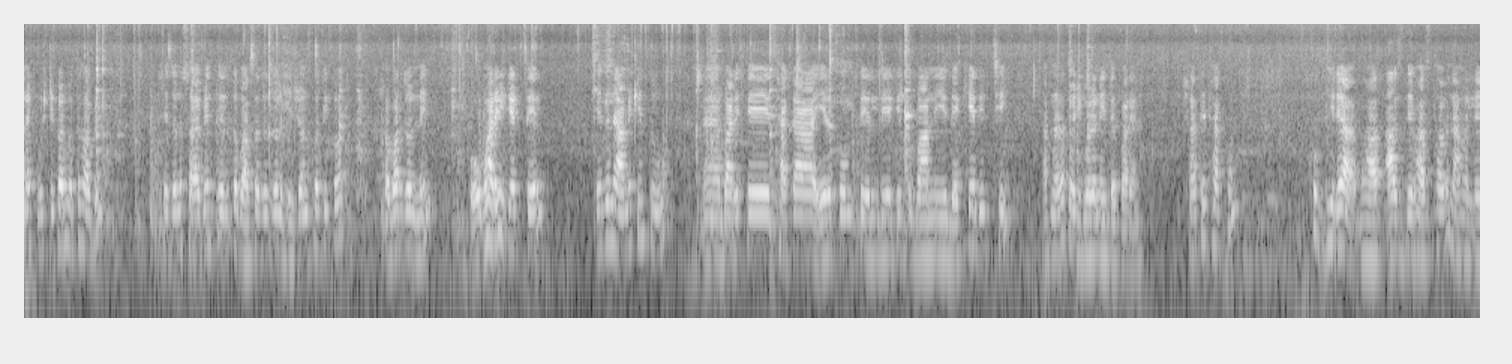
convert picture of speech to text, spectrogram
অনেক পুষ্টিকর হতে হবে। সেজন্য সয়াবিন তেল তো বাচ্চাদের জন্য ভীষণ ক্ষতিকর। সবার জন্যেই। ওভার হিটেড তেল। সেজন্য আমি কিন্তু বাড়িতে থাকা এরকম তেল দিয়ে কিন্তু বানিয়ে দেখিয়ে দিচ্ছি। আপনারা তৈরি করে নিতে পারেন। সাথে থাকুন। খুব ধীরে আঁচ দিয়ে ভাজতে হবে, না হলে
